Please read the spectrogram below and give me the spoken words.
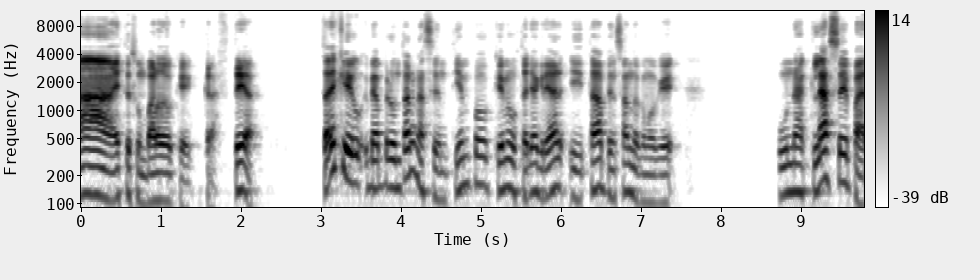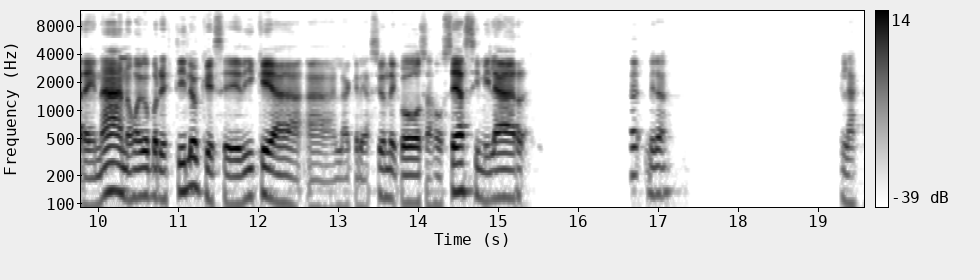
Ah, este es un bardo que craftea. ¿Sabes que me preguntaron hace un tiempo qué me gustaría crear? Y estaba pensando como que una clase para enanos o algo por el estilo que se dedique a, la creación de cosas o sea similar. Eh, mira. La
